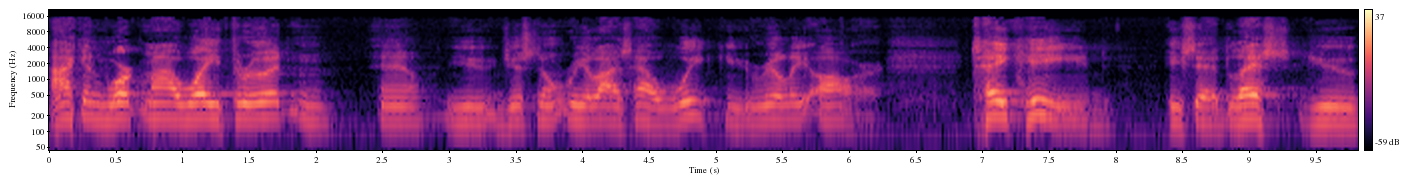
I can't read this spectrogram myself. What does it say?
I can work my way through it. And, you know, you just don't realize how weak you really are. Take heed, he said, lest you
